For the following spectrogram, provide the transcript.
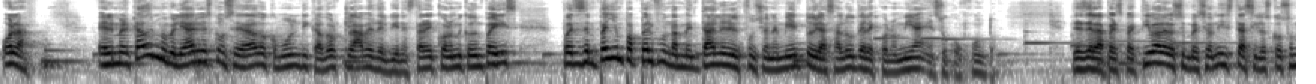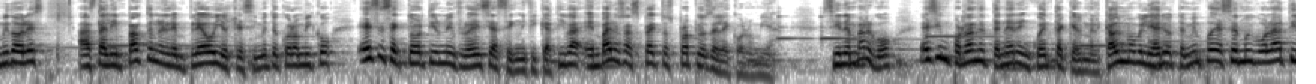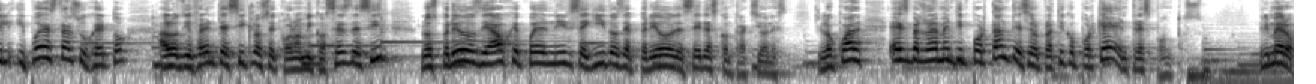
Hola, el mercado inmobiliario es considerado como un indicador clave del bienestar económico de un país, pues desempeña un papel fundamental en el funcionamiento y la salud de la economía en su conjunto. Desde la perspectiva de los inversionistas y los consumidores hasta el impacto en el empleo y el crecimiento económico, este sector tiene una influencia significativa en varios aspectos propios de la economía. Sin embargo, es importante tener en cuenta que el mercado inmobiliario también puede ser muy volátil y puede estar sujeto a los diferentes ciclos económicos, es decir, los periodos de auge pueden ir seguidos de periodos de serias contracciones, lo cual es verdaderamente importante y se lo platico por qué en tres puntos. Primero,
